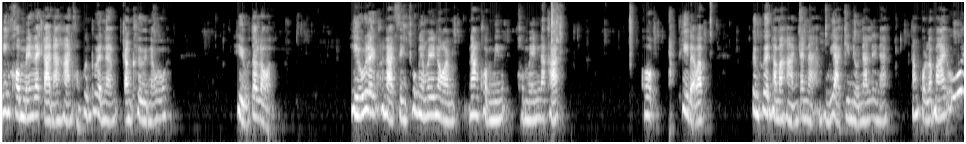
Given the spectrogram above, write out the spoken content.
ยิ่งคอมเมนต์รายการอาหารของเพื่อนๆนะกลางคืนนะ หิวตลอด หิวเลยขนาดสี่ทุ่มยังไม่ได้นอน นั่งคอมเมนต์คอมเมนต์นะคะพวกที่แบบว่า เพื่อนๆทำอาหารกันน่ะหูอยากกินเดี๋ยวนั้นเลยนะ ทั้งผลไม้อุ้ย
